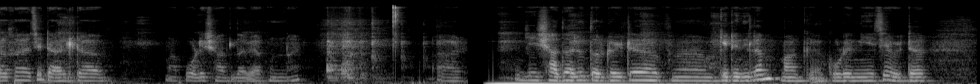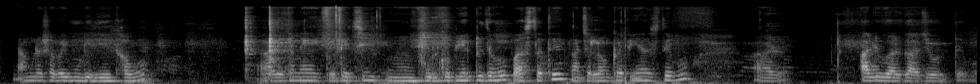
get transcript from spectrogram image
রাখা আছে। ডালটা মা পরে সাঁতলাবে, এখন নয়। আর যে সাদা আলুর তরকারিটা কেটে দিলাম, মা করে নিয়েছে, ওইটা আমরা সবাই মুড়ি দিয়ে খাব। আর এখানে কেটেছি ফুলকপি একটু দেবো পাস্তাতে, কাঁচা লঙ্কা, পেঁয়াজ দেবো। আর আলু আর গাজর দেবো।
